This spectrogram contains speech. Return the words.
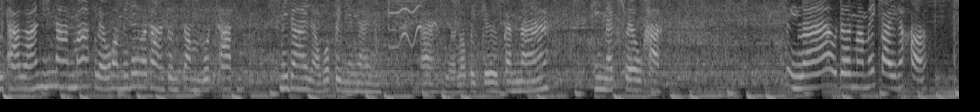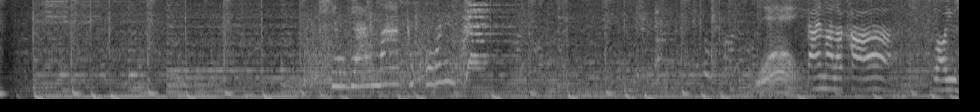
คือทานร้านนี้นานมากแล้วค่ะไม่ได้มาทานจนจำรสชาติไม่ได้แล้วว่าเป็นยังไงอะเดี๋ยวเราไปเจอกันนะ ที่แม็กซ์เวลค่ะ ถึงแล้วเดินมาไม่ไกลนะคะคิวยาวมากทุกคน Whoa! ได้มาแล้วค่ะ รออยู่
